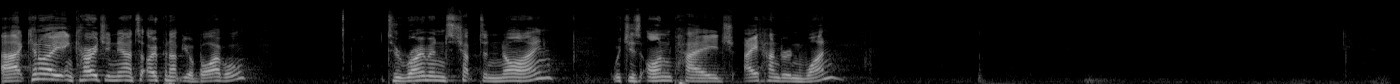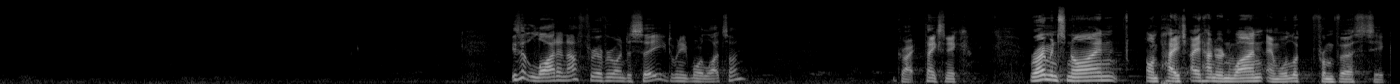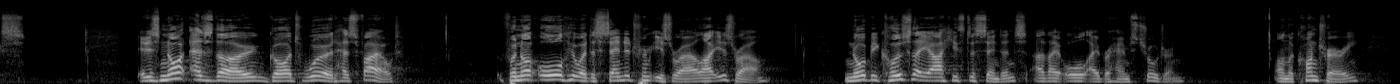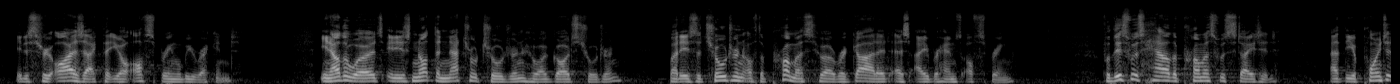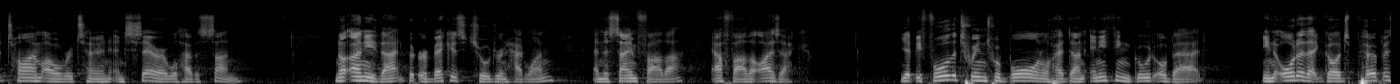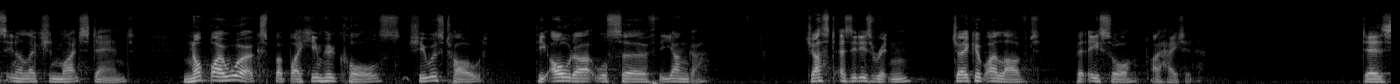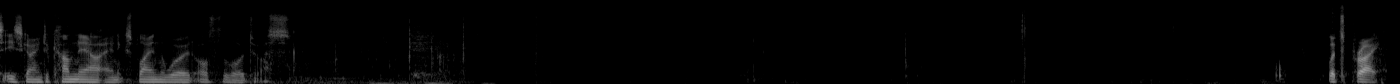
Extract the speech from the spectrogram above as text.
Uh, can I encourage you now to open up your Bible to Romans chapter 9, which is on page 801. Is it light enough for everyone to see? Do we need more lights on? Great, thanks, Nick. Romans 9 on page 801, and we'll look from verse 6. It is not as though God's word has failed, for not all who are descended from Israel are Israel, nor because they are his descendants are they all Abraham's children. On the contrary, it is through Isaac that your offspring will be reckoned. In other words, it is not the natural children who are God's children but it is the children of the promise who are regarded as Abraham's offspring. For this was how the promise was stated At the appointed time I will return, and Sarah will have a son. Not only that, but Rebekah's children had one, and the same father, our father Isaac. Yet before the twins were born or had done anything good or bad, in order that God's purpose in election might stand, not by works, but by him who calls, she was told, The older will serve the younger just as it is written, Jacob I loved, but Esau I hated. Des is going to come now and explain the word of the Lord to us. Let's pray.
